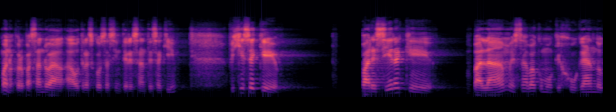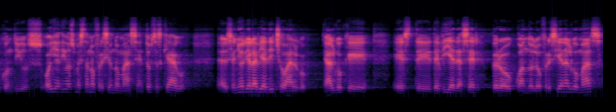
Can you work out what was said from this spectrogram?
Bueno, pero pasando a, a otras cosas interesantes aquí, fíjese que pareciera que Balaam estaba como que jugando con Dios. Oye Dios, me están ofreciendo más, entonces ¿qué hago? El Señor ya le había dicho algo, algo que este, debía de hacer, pero cuando le ofrecían algo más,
